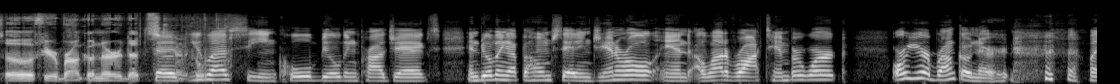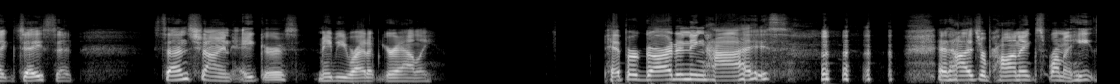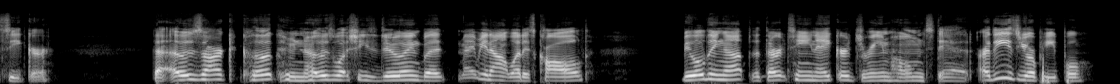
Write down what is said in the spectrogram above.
So if you're a Bronco nerd, that's so if you cool. love seeing cool building projects and building up a homestead in general, and a lot of raw timber work, or you're a Bronco nerd like Jason, Sunshine Acres may be right up your alley. Pepper gardening highs and hydroponics from a heat seeker. The Ozark cook who knows what she's doing, but maybe not what it's called. Building up the 13 acre dream homestead. Are these your people?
